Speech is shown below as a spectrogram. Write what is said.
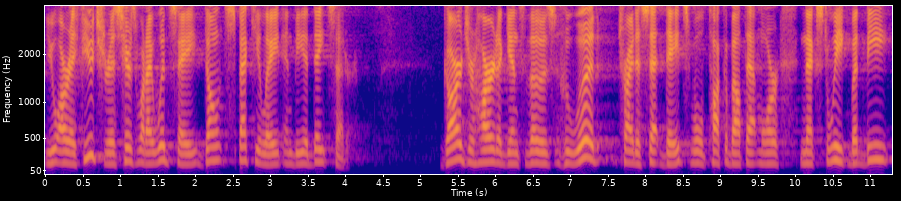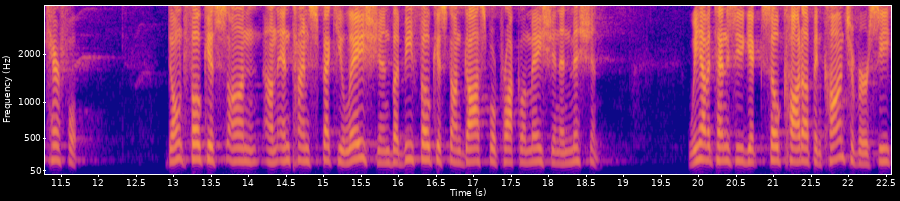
you are a futurist, here's what I would say don't speculate and be a date setter. Guard your heart against those who would try to set dates. We'll talk about that more next week, but be careful. Don't focus on, on end time speculation, but be focused on gospel proclamation and mission. We have a tendency to get so caught up in controversy,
